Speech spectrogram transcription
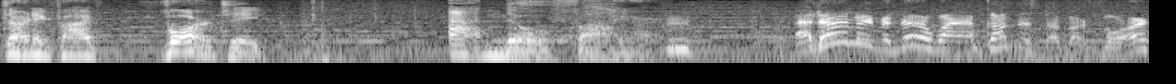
35, 40. And no fire. Hmm. I don't even know why I've got this number for.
